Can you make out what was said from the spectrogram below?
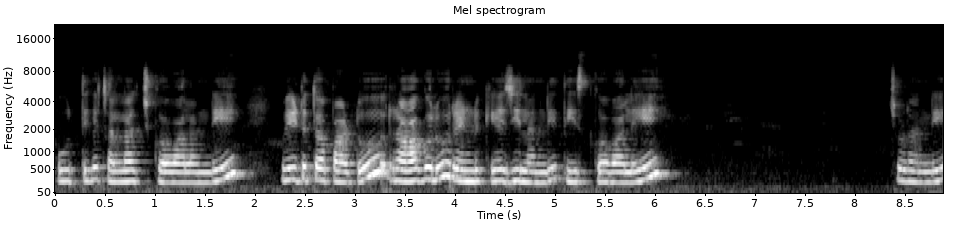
పూర్తిగా చల్లార్చుకోవాలండి. వీటితో పాటు రాగులు రెండు కేజీలండి తీసుకోవాలి. చూడండి.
